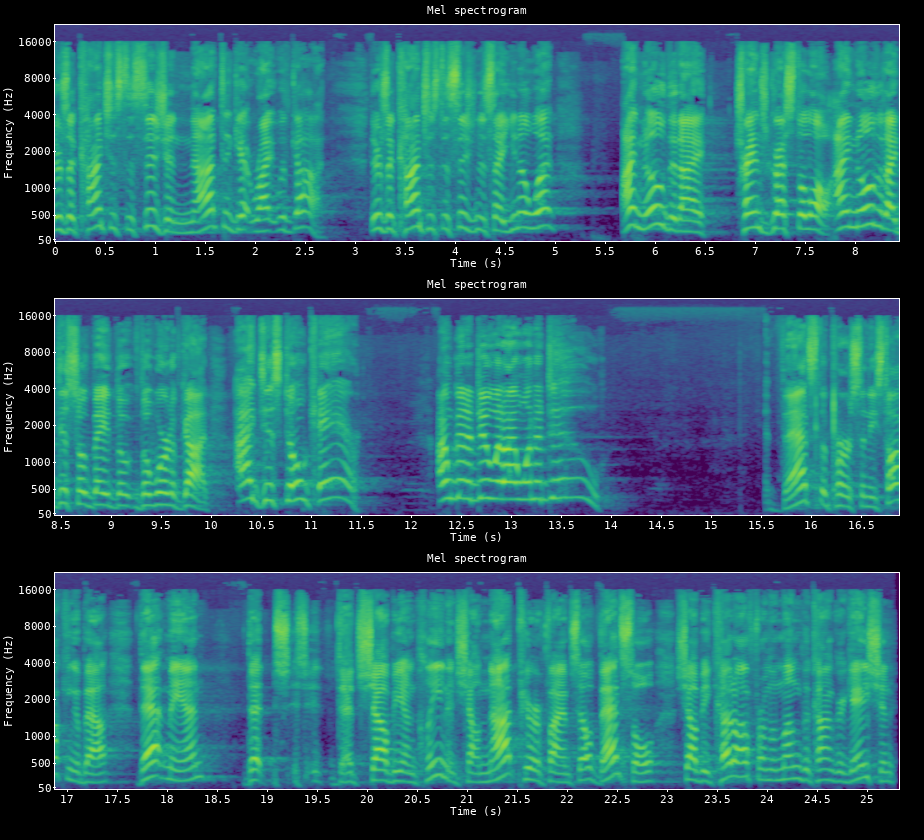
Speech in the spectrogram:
There's a conscious decision not to get right with God. There's a conscious decision to say, you know what? I know that I transgressed the law. I know that I disobeyed the, the word of God. I just don't care. I'm going to do what I want to do. That's the person he's talking about. That man that, that shall be unclean and shall not purify himself, that soul shall be cut off from among the congregation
